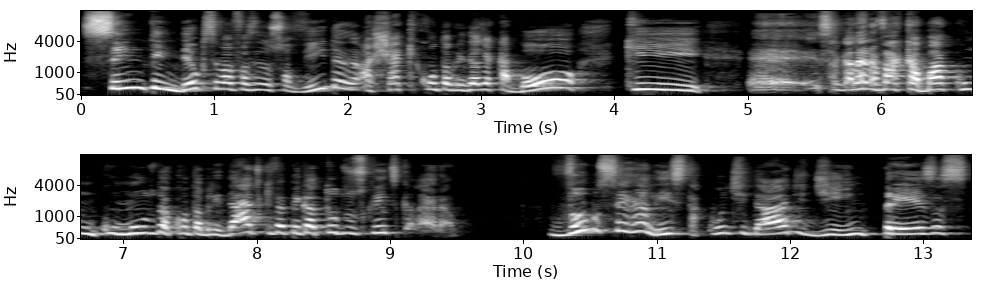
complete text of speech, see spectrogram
sem entender o que você vai fazer da sua vida, achar que contabilidade acabou, que é, essa galera vai acabar com, com o mundo da contabilidade, que vai pegar todos os clientes. Galera, vamos ser realistas. A quantidade de empresas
